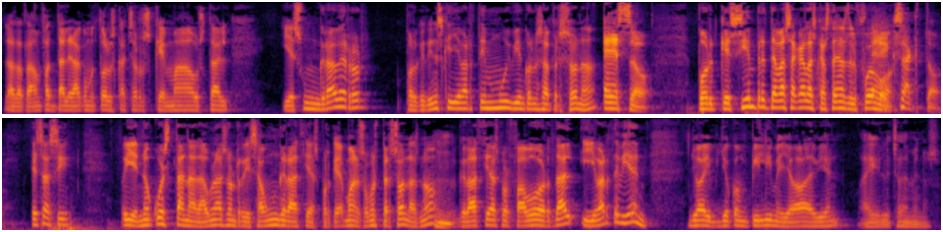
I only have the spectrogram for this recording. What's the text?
La trataban fatal, era como todos los cacharros quemados, tal. Y es un grave error, porque tienes que llevarte muy bien con esa persona, Eso. porque siempre te va a sacar las castañas del fuego. Exacto. Es así. Oye, no cuesta nada, una sonrisa, un gracias, porque, bueno, somos personas, ¿no? Gracias, por favor, tal, y llevarte bien. Yo, ahí- yo con Pili me llevaba de bien, ahí le echo de menos.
